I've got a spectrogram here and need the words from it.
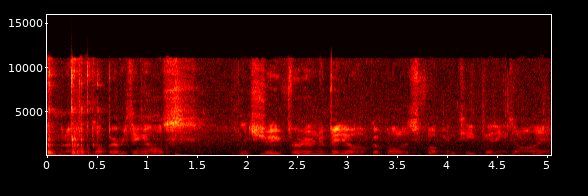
I'm gonna hook up everything else and show you further in the video, hook up all his fucking T fittings and all that.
